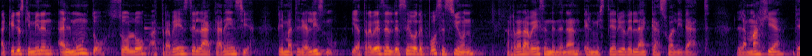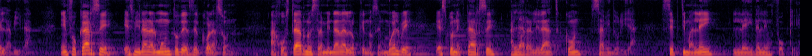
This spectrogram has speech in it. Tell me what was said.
aquellos que miren al mundo solo a través de la carencia, de materialismo y a través del deseo de posesión, rara vez entenderán el misterio de la casualidad, la magia de la vida. Enfocarse es mirar al mundo desde el corazón. Ajustar nuestra mirada a lo que nos envuelve es conectarse a la realidad con sabiduría. Séptima ley, ley del enfoque.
